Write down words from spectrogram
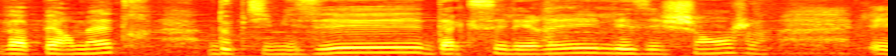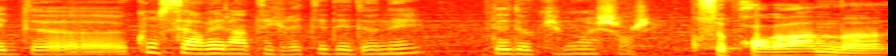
va permettre d'optimiser, d'accélérer les échanges et de conserver l'intégrité des données des documents échangés. Ce programme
